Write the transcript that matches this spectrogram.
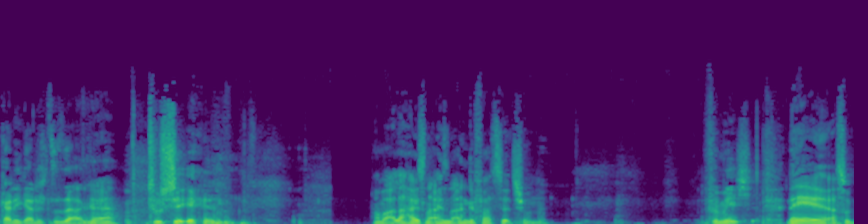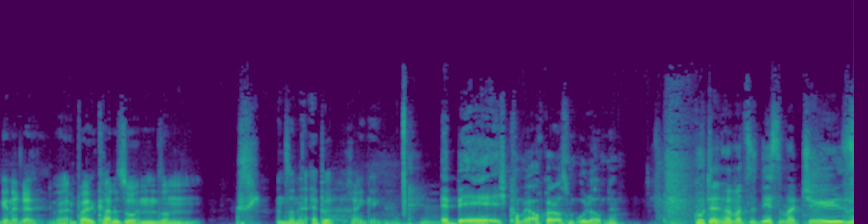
Kann ich gar nicht zu sagen. Ja. Touché. Haben wir alle heißen Eisen angefasst jetzt schon, ne? Für mich? Nee, achso, generell. Weil gerade so in so, ein, in so eine Ebbe reinging. Äh, bäh, ich komme ja auch gerade aus dem Urlaub, ne? Gut, dann hören wir uns das nächste Mal. Tschüss.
